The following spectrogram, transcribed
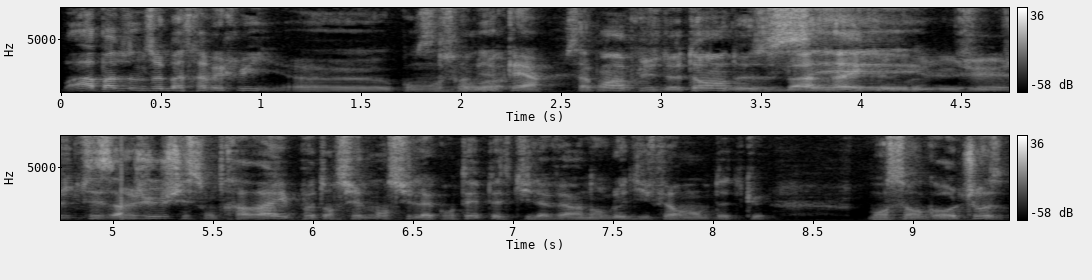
bah, pas besoin de se battre avec lui, euh, qu'on soit bien clair. Ça prend plus de temps de se battre avec le, juge. C'est un juge, c'est son travail. Potentiellement, s'il l'a compté, peut-être qu'il avait un angle différent, peut-être que. Bon, c'est encore autre chose.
